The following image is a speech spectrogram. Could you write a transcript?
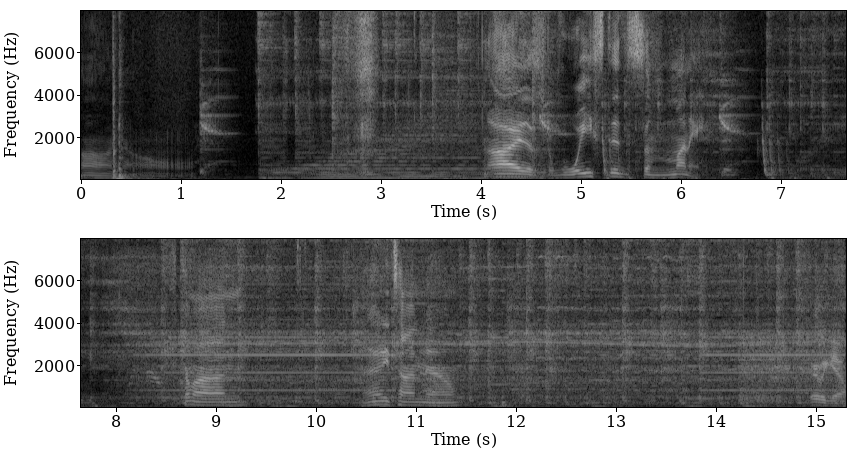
Oh no. I just wasted some money. Come on. Anytime now. There we go.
